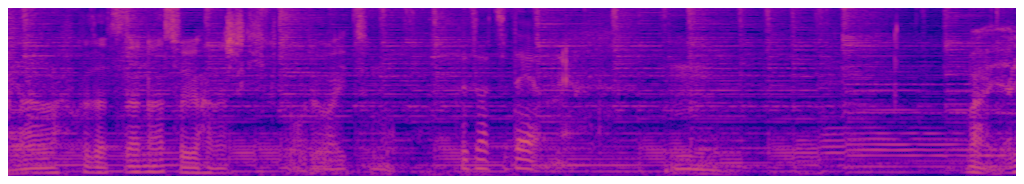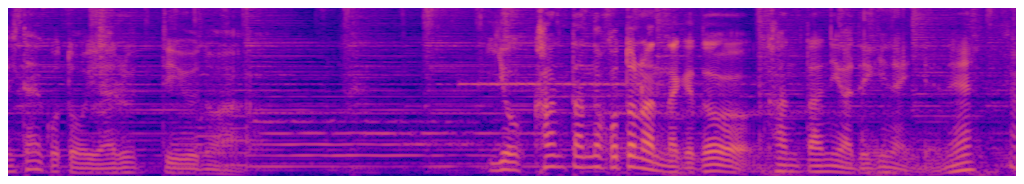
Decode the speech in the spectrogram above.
から複雑だなそういう話聞くと。俺はいつも。複雑だよね。うんまあやりたいことをやるっていうのはよ簡単なことなんだけど簡単にはできないんだよね。う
